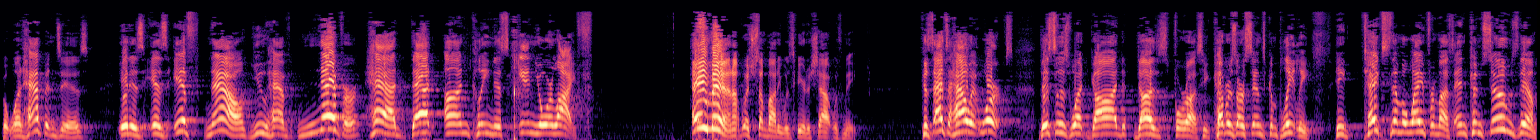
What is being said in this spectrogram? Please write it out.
But what happens is, it is as if now you have never had that uncleanness in your life. Amen. I wish somebody was here to shout with me. Because that's how it works. This is what God does for us. He covers our sins completely. He takes them away from us and consumes them,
